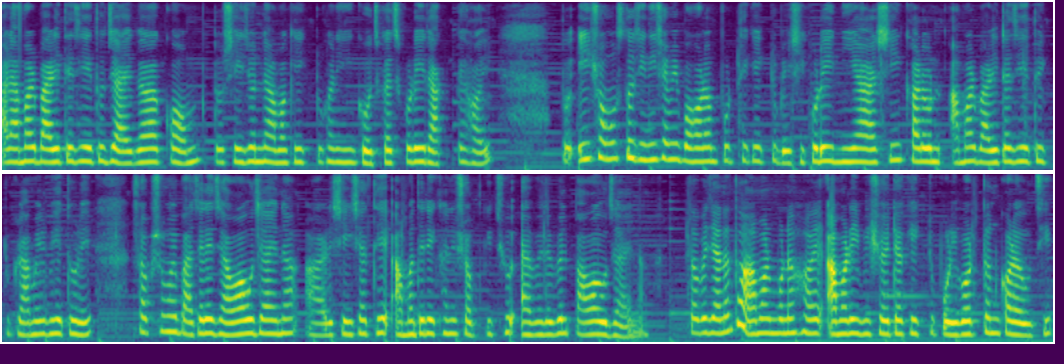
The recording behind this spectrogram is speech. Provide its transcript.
আর আমার বাড়িতে যেহেতু জায়গা কম, তো সেই জন্য আমাকে একটুখানি গোছগাছ করেই রাখতে হয়। তো এই সমস্ত জিনিস আমি বহরমপুর থেকে একটু বেশি করেই নিয়ে আসি, কারণ আমার বাড়িটা যেহেতু একটু গ্রামের ভেতরে, সবসময় বাজারে যাওয়াও যায় না, আর সেই সাথে আমাদের এখানে সব কিছু অ্যাভেলেবেল পাওয়াও যায় না। তবে জানো তো, আমার মনে হয় আমার এই বিষয়টাকে একটু পরিবর্তন করা উচিত,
